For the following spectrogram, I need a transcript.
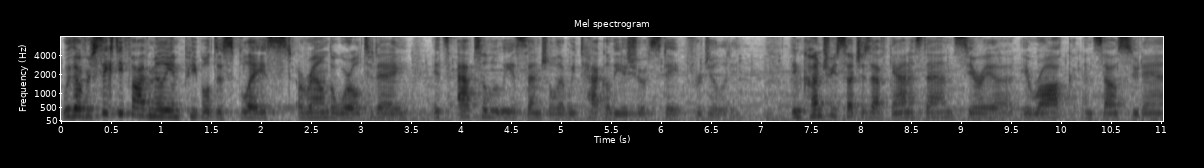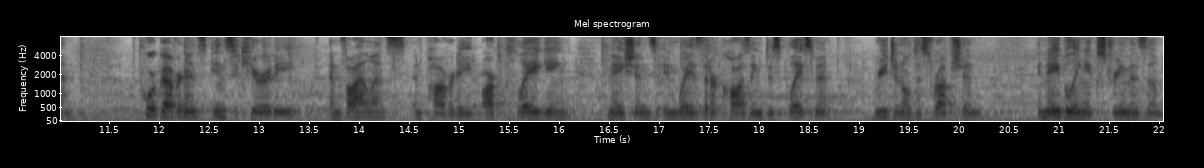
With over 65 million people displaced around the world today, it's absolutely essential that we tackle the issue of state fragility. In countries such as Afghanistan, Syria, Iraq, and South Sudan, poor governance, insecurity, and violence and poverty are plaguing nations in ways that are causing displacement, regional disruption, enabling extremism,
